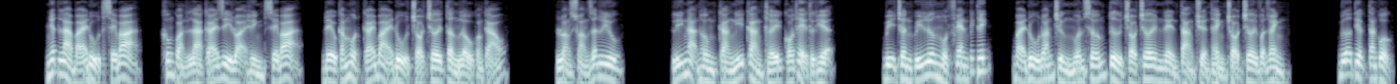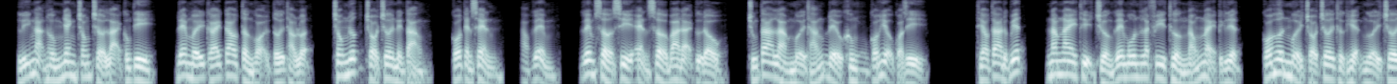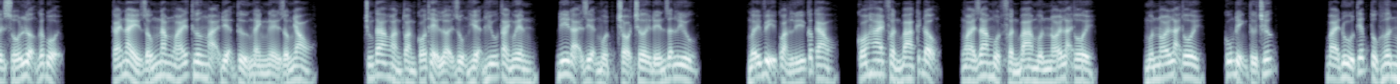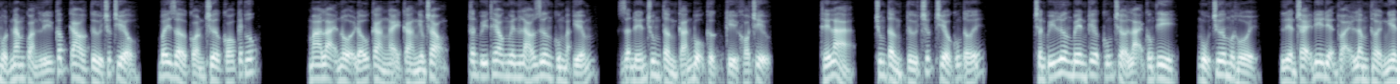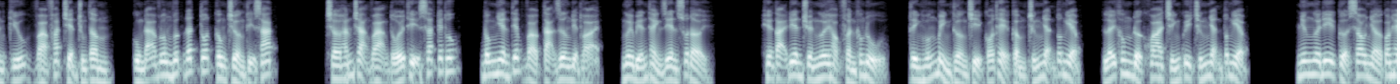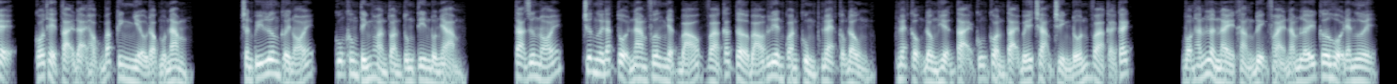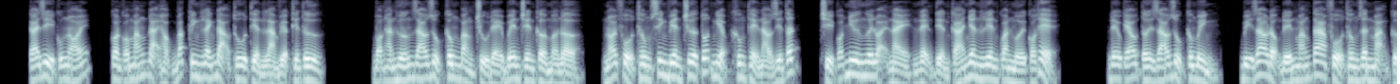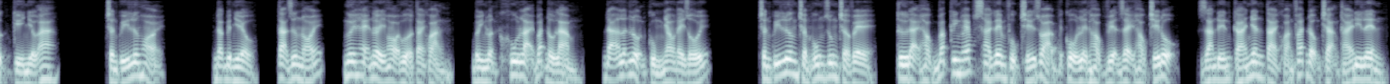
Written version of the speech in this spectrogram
Nhất là bãi đủ xe bạ, không quản là cái gì loại hình xe bạ, đều cắm một cái bãi đủ trò chơi tầng lầu quảng cáo. Loảng xoảng dẫn lưu. Lý ngạn hồng càng nghĩ càng thấy có thể thực hiện bị trần quý lương một phen kích thích bại đủ đoán chừng muốn sớm từ trò chơi nền tảng chuyển thành trò chơi vận doanh. Bữa tiệc tan cuộc, lý ngạn hồng nhanh chóng trở lại công ty, đem mấy cái cao tầng gọi tới thảo luận, trong nước trò chơi nền tảng, có tencent học game game sở xì ẹn sở ba đại cự đầu, chúng ta làm mười tháng đều không có hiệu quả gì. Theo ta được biết, năm nay thị trường game online phi thường nóng nảy kịch liệt, có hơn mười trò chơi thực hiện người chơi số lượng gấp bội. Cái này giống năm ngoái thương mại điện tử ngành nghề giống nhau. Chúng ta hoàn toàn có thể lợi dụng hiện hữu tài nguyên, đi đại diện một trò chơi đến dẫn lưu. Mấy vị quản lý cấp cao có hai phần ba kích động, ngoài ra một phần ba muốn nói lại thôi. Muốn nói lại thôi, cũng định từ chức bài đủ tiếp tục hơn một năm quản lý cấp cao từ trước chiều bây giờ còn chưa có kết thúc. Mà lại nội đấu càng ngày càng nghiêm trọng, tân quý theo nguyên lão dương cung bạc kiếm, dẫn đến trung tầng cán bộ cực kỳ khó chịu. Thế là, trung tầng từ trước chiều cũng tới. Trần quý lương bên kia cũng trở lại công ty, ngủ trưa một hồi, liền chạy đi điện thoại lâm thời nghiên cứu và phát triển trung tâm, cũng đã vương vức đất tốt công trường thị sát. Chờ hắn trạng vạng tối thị sát kết thúc đông nhiên tiếp vào tạ dương điện thoại, ngươi biến thành diên suốt đời. Hiện tại điên truyền ngươi học phần không đủ tình huống bình thường chỉ có thể cầm chứng nhận tốt nghiệp, lấy không được khoa chính quy chứng nhận tốt nghiệp. Nhưng ngươi đi cửa sau nhờ quan hệ, có thể tại đại học bắc kinh nhiều đọc một năm. Trần quý lương cười nói, cũng không tính hoàn toàn tung tin đồn nhảm. Tạ dương nói, trước ngươi đắc tội nam phương nhật báo và các tờ báo liên quan cùng net cộng đồng net cộng đồng hiện tại cũng còn tại bế trạm chỉnh đốn và cải cách. Bọn hắn lần này khẳng định phải nắm lấy cơ hội đen ngươi. Cái gì cũng nói, còn có mắng đại học bắc kinh lãnh đạo thu tiền làm việc thiên tư. Bọn hắn hướng giáo dục công bằng chủ đề bên trên cờ mn nói phổ thông sinh viên chưa tốt nghiệp không thể nào diễn tất, chỉ có như ngươi loại này nện tiền cá nhân liên quan mới có thể đều kéo tới giáo dục công bình, bị giao động đến mắng ta phổ thông dân mạng cực kỳ nhiều a. Trần quý lương hỏi. Đặc biệt nhiều, tạ dương nói, ngươi hẹn lời họ ở tài khoản, bình luận khu lại bắt đầu làm, đã lẫn lộn cùng nhau đầy dối trần quý lương trầm ung dung trở về, từ đại học bắc kinh website game phục chế dọa với cổ lên học viện dạy học chế độ, dán đến cá nhân tài khoản phát động trạng thái đi lên.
